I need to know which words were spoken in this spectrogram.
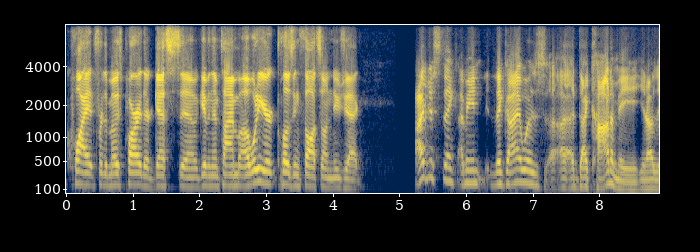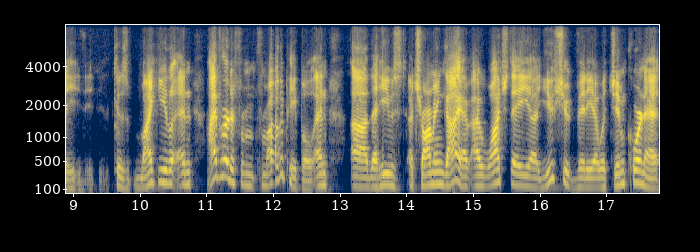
quiet for the most part. Their guests uh, giving them time. Uh, what are your closing thoughts on New Jack? I just think, I mean, the guy was a, a dichotomy, you know, because Mikey and I've heard it from from other people, and uh, that he was a charming guy. I, I watched a uh, YouShoot video with Jim Cornette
